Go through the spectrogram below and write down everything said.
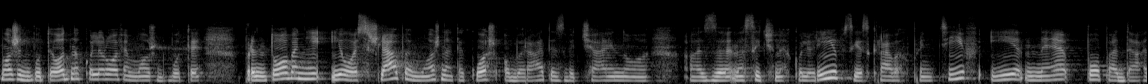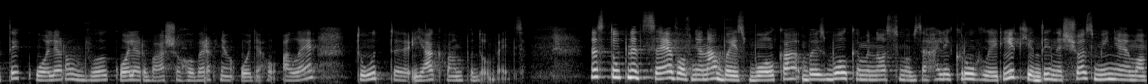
Можуть бути однокольорові, можуть бути принтовані, і ось шляпи можна також обирати, звичайно, е, з насичених кольорів, з яскравих принтів і не попадати кольором в колір вашого верхнього одягу. Але тут е, як вам подобається. Наступне це вовняна бейсболка. Бейсболки ми носимо взагалі круглий рік. Єдине, що змінюємо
